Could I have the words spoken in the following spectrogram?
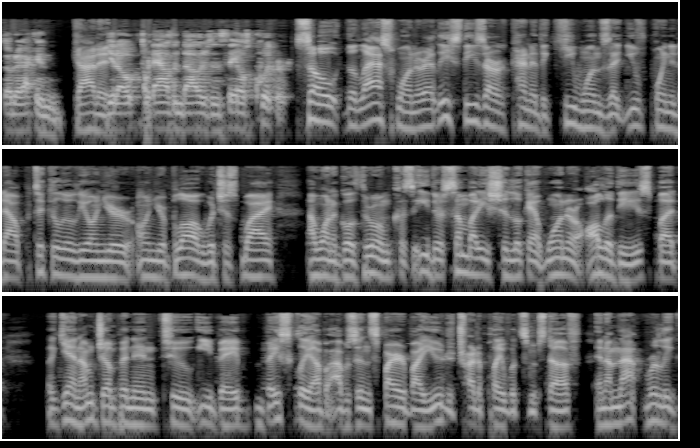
so that I can got it. You know, thousand dollars in sales quicker. So the last one, or at least these are kind of the key ones that you've pointed out, particularly on your on your blog, which is why I want to go through them because either somebody should look at one or all of these. But again, I'm jumping into eBay. Basically, I, I was inspired by you to try to play with some stuff, and I'm not really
